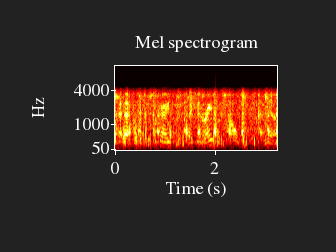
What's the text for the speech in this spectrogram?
like, okay, they can raise us home. Yeah.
